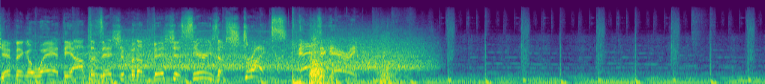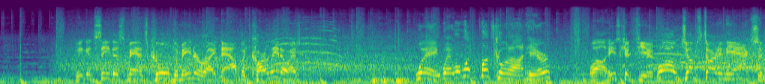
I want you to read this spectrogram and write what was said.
Chipping away at the opposition with a vicious series of strikes. Enziguri! We can see this man's cool demeanor right now, but Carlito has... Wait, wait, what, what- what's going on here? Well, he's confused. Whoa, jump starting the action.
